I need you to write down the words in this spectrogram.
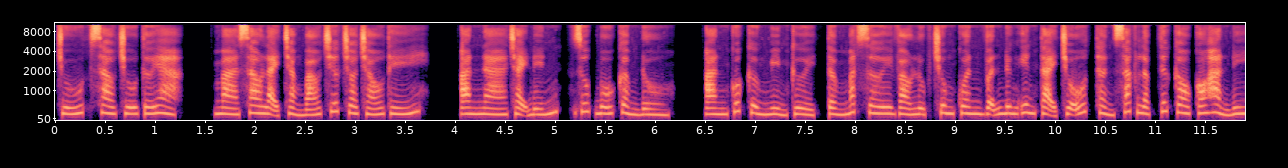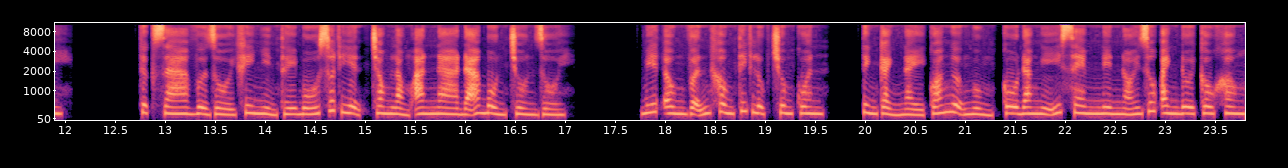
Chú, sao chú tới ạ? À? Mà sao lại chẳng báo trước cho cháu thế? Anna chạy đến, giúp bố cầm đồ. An Quốc Cường mỉm cười, tầm mắt rơi vào lục trung quân vẫn đứng yên tại chỗ, thần sắc lập tức cao có hẳn đi. Thực ra vừa rồi khi nhìn thấy bố xuất hiện trong lòng Anna đã bồn chồn rồi. Biết ông vẫn không thích lục trung quân. Tình cảnh này quá ngượng ngùng, cô đang nghĩ xem nên nói giúp anh đôi câu không.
